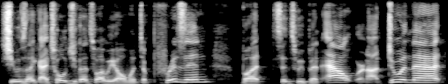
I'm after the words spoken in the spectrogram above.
She was like, I told you that's why we all went to prison, but since we've been out, we're not doing that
